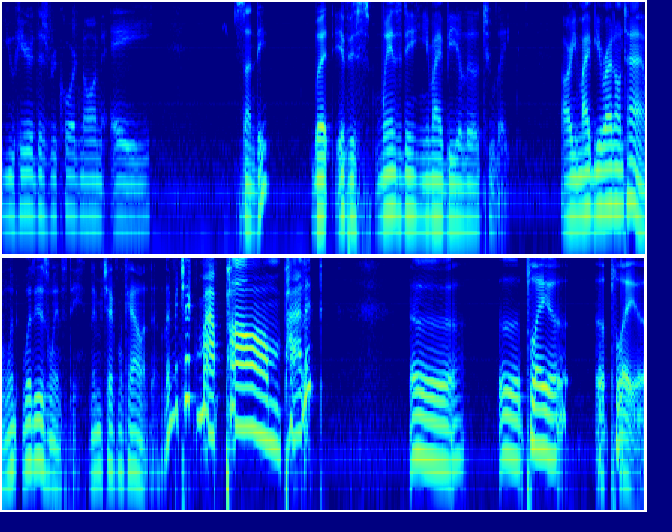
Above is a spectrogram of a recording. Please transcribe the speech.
you hear this recording on a Sunday. But if it's Wednesday, you might be a little too late. Or you might be right on time. What, what is Wednesday? Let me check my calendar. Let me check my Palm Pilot. Uh, uh, player, uh, player.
